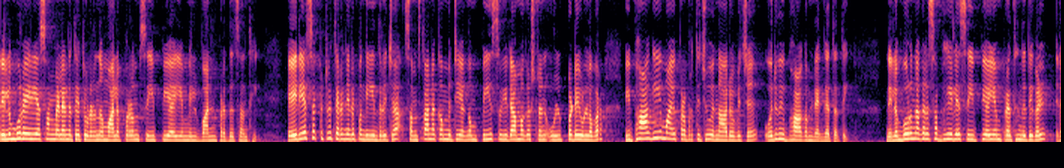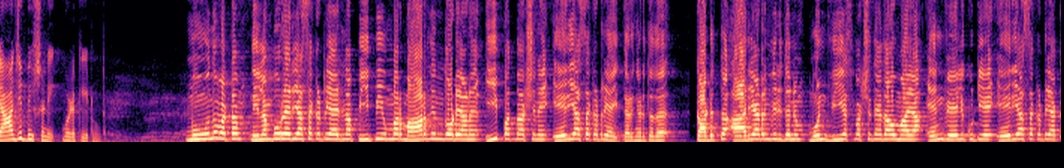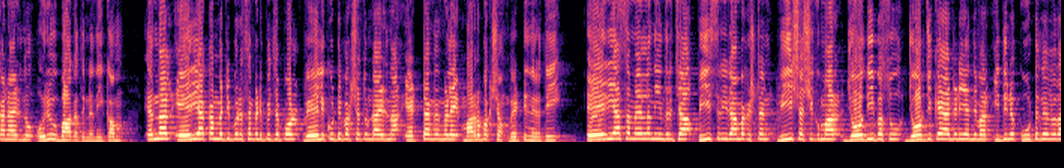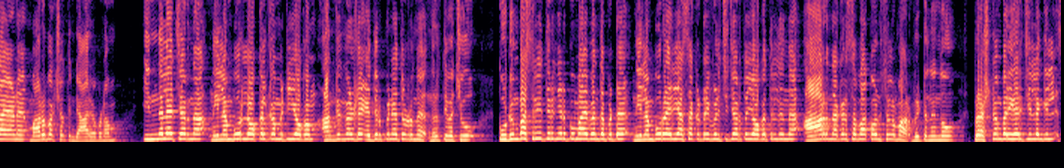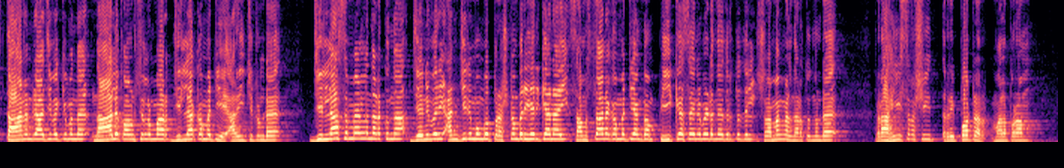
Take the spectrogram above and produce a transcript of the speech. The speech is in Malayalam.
നിലമ്പൂർ ഏരിയ സമ്മേളനത്തെ തുടർന്ന് മലപ്പുറം സി പി ഐ എമ്മിൽ വൻ പ്രതിസന്ധി. ഏരിയ സെക്രട്ടറി തെരഞ്ഞെടുപ്പ് നിയന്ത്രിച്ച സംസ്ഥാന കമ്മിറ്റി അംഗം പി ശ്രീരാമകൃഷ്ണൻ ഉൾപ്പെടെയുള്ളവർ വിഭാഗീയമായി പ്രവർത്തിച്ചു എന്നാരോപിച്ച് ഒരു വിഭാഗം രംഗത്തെത്തി. നിലമ്പൂർ നഗരസഭയിലെ സി പി ഐ എം പ്രതിനിധികൾ രാജ്യഭീഷണി മുഴക്കിയിട്ടുണ്ട്. മൂന്ന് വട്ടം നിലമ്പൂർ ഏരിയ സെക്രട്ടറി ആയിരുന്ന പി പി ഉമ്മർ മാറി നിന്നതോടെയാണ് ഇ പത്മാക്ഷനെ ഏരിയ സെക്രട്ടറിയായി തെരഞ്ഞെടുത്തത്. കടുത്ത ആര്യാടൻ വിരുദ്ധനും മുൻ വി എസ് പക്ഷ നേതാവുമായ എൻ വേലുക്കുട്ടിയെ ഏരിയ സെക്രട്ടറിയാക്കാനായിരുന്നു ഒരു വിഭാഗത്തിന്റെ നീക്കം. എന്നാൽ ഏരിയ കമ്മിറ്റി പുനഃസംഘടിപ്പിച്ചപ്പോൾ വേലിക്കുട്ടി പക്ഷത്തുണ്ടായിരുന്ന എട്ടംഗങ്ങളെ മറുപക്ഷം വെട്ടിനിരത്തി. ഏരിയ സമ്മേളനം നിയന്ത്രിച്ച P Sreeramakrishnan V Sasikumar Jyoti Basu George K Antony എന്നിവർ ഇതിന് കൂട്ടുനിന്നതായാണ് മറുപക്ഷത്തിന്റെ ആരോപണം. ഇന്നലെ ചേർന്ന നിലമ്പൂർ ലോക്കൽ കമ്മിറ്റി യോഗം അംഗങ്ങളുടെ എതിർപ്പിനെ തുടർന്ന് നിർത്തിവച്ചു. കുടുംബശ്രീ തിരഞ്ഞെടുപ്പുമായി ബന്ധപ്പെട്ട് നിലമ്പൂർ ഏരിയ സെക്രട്ടറി വിളിച്ചു ചേർത്ത യോഗത്തിൽ നിന്ന് ആറ് നഗരസഭാ കൗൺസിലർമാർ വിട്ടുനിന്നു. പ്രശ്നം പരിഹരിച്ചില്ലെങ്കിൽ സ്ഥാനം രാജിവെക്കുമെന്ന് നാല് കൗൺസിലർമാർ ജില്ലാ കമ്മിറ്റിയെ അറിയിച്ചിട്ടുണ്ട്. ജില്ലാ സമ്മേളനം നടക്കുന്ന ജനുവരി അഞ്ചിന് മുമ്പ് പ്രശ്നം പരിഹരിക്കാനായി സംസ്ഥാന കമ്മിറ്റി അംഗം പി കെ സേനയുടെ നേതൃത്വത്തിൽ ശ്രമങ്ങൾ നടത്തുന്നുണ്ട്. റഹീസ് റഷീദ് റിപ്പോർട്ടർ മലപ്പുറം.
